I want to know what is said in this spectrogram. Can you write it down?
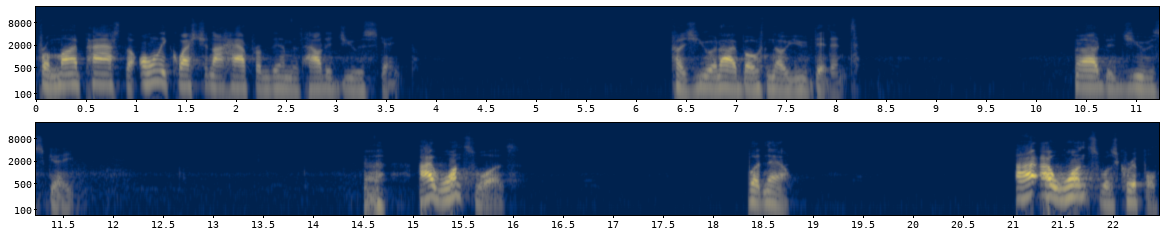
from my past, the only question I have from them is how did you escape? Because you and I both know you didn't. How did you escape? I once was, but now. I, I once was crippled,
